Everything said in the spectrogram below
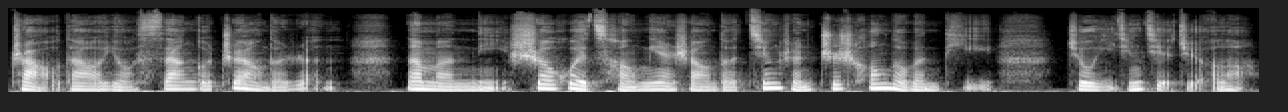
找到有三个这样的人，那么你社会层面上的精神支撑的问题就已经解决了。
